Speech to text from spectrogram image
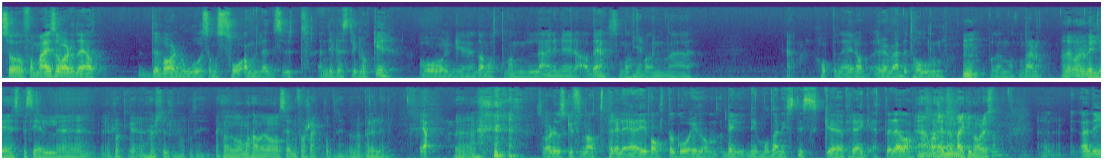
så for meg så var det det at det var noe som så annerledes ut enn de fleste klokker. Og eh, da måtte man lære mer av det, sånn at yep. man eh, ja, hopper ned rab- rabbit holen Mm. på den måten der, da. Ja, det var jo en veldig spesiell eh, klokke. Høres ut som, holdt på å si. Man kan jo se den for seg, holdt på å si, denne. Ja. Så var det jo skuffende at Perelé valgte å gå i sånn veldig modernistisk eh, preg etter det, da. ja, hva skjedde med merket nå, liksom? Nei, de,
